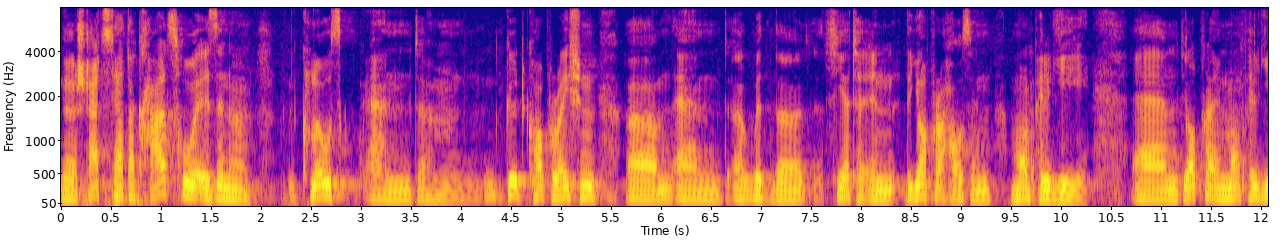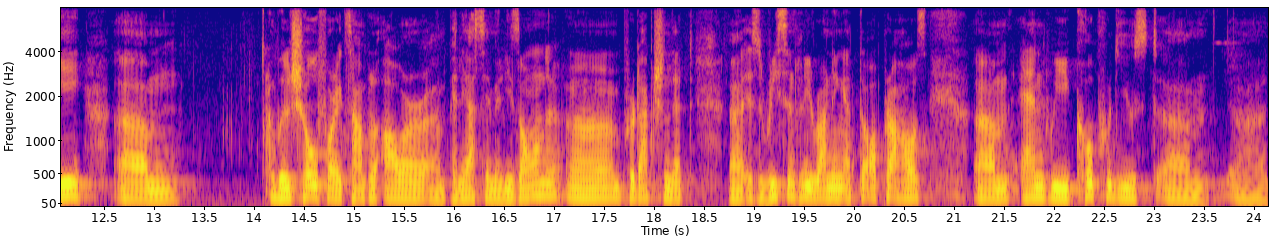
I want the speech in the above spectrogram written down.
the Staatstheater Karlsruhe is in a close and um, good cooperation um, and uh, with the theater in the Opera House in Montpellier. And the opera in Montpellier um, will show, for example, our um, Pelléas et Mélisande uh, production that uh, is recently running at the Opera House. Um, and we co-produced um, uh,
